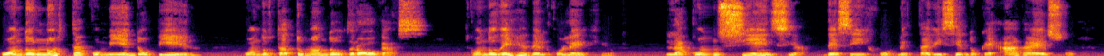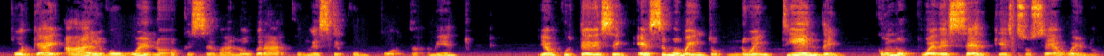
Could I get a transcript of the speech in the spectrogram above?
cuando no está comiendo bien, cuando está tomando drogas, cuando deje del colegio, la conciencia de ese hijo le está diciendo que haga eso porque hay algo bueno que se va a lograr con ese comportamiento. Y aunque ustedes en ese momento no entienden cómo puede ser que eso sea bueno,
